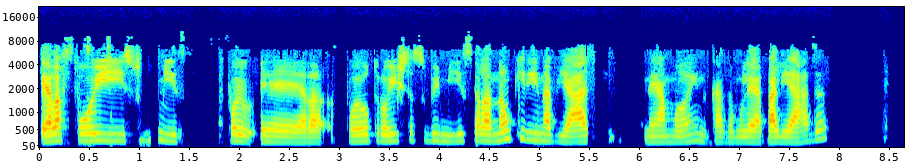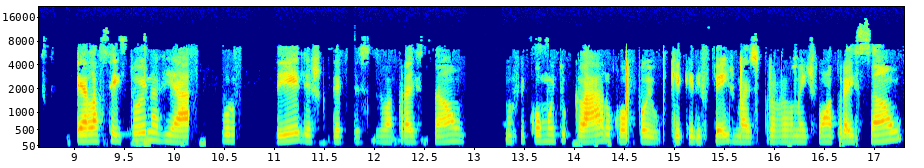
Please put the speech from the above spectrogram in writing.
Ela foi submissa, foi, é, ela foi altruísta submissa, ela não queria ir na viagem, né, a mãe, no caso a mulher baleada, ela aceitou ir na viagem por dele, acho que deve ter sido uma traição, não ficou muito claro qual foi o que, que ele fez, mas provavelmente foi uma traição,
